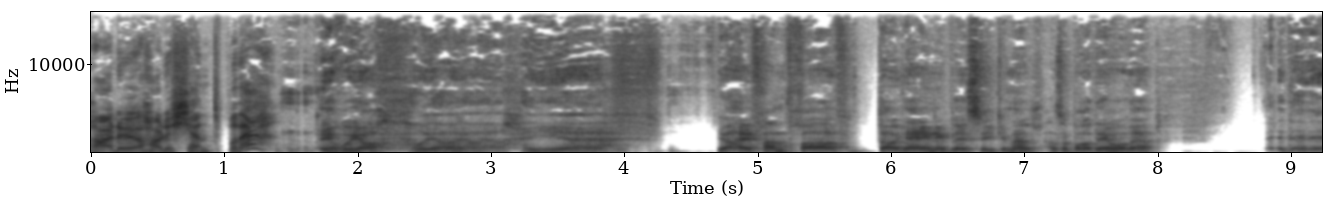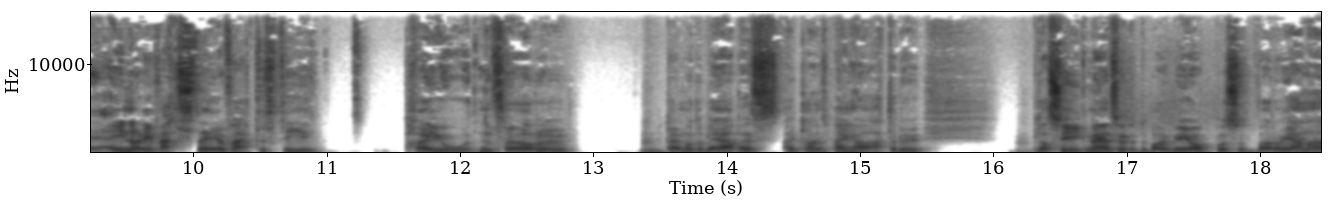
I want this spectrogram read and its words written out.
Har du, har du kjent på det? Jo, ja. Å, ja, ja, ja. Jeg, uh, ja, helt fra dag én jeg ble sykemeldt. Altså bare det å være En av de verste er jo faktisk de perioden før du på en måte ble arbeidsavklaringspenger. At du blir sykemeldt, så er du tilbake på jobb, og så var du gjerne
